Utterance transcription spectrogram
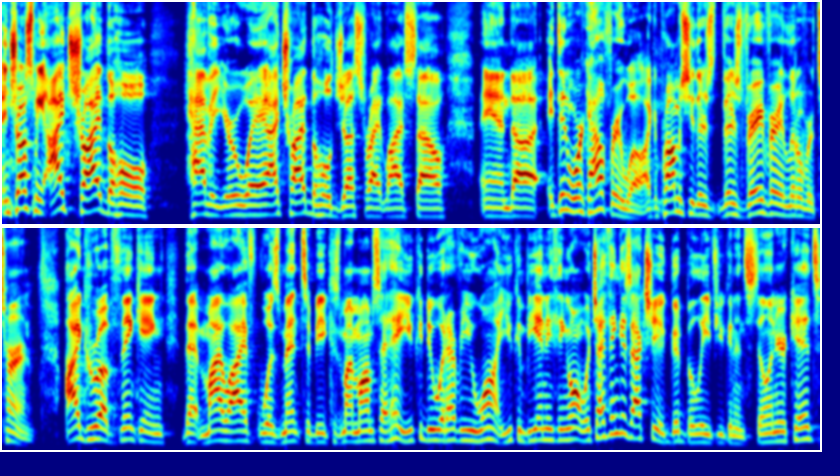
And trust me, I tried the whole have it your way. I tried the whole just right lifestyle, and uh, it didn't work out very well. I can promise you, there's there's very very little return. I grew up thinking that my life was meant to be because my mom said, "Hey, you can do whatever you want. You can be anything you want," which I think is actually a good belief you can instill in your kids.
